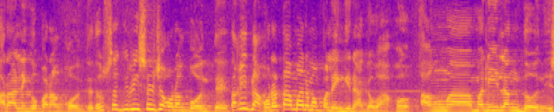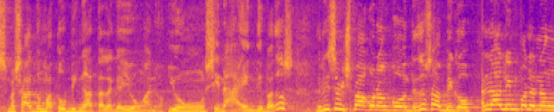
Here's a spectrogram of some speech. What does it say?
aralin ko pa ng konti. Tapos nag-research ako ng konti. Nakita ko na tama naman pala yung ginagawa ko. Ang ah, mali lang doon is masyadong matubig nga talaga yung ano, yung sinaing, di ba? Tapos research pa ako ng konti. Tapos sabi ko, ang lalim pala ng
